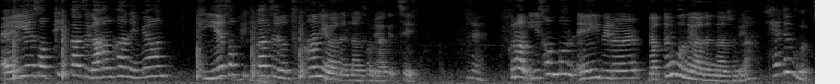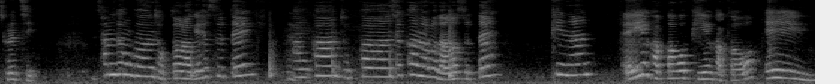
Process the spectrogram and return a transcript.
A에서 P까지가 한 칸이면 B에서 P까지는 두 칸이어야 된다는 소리야, 그치? 네. 그럼 이 선분 AB를 몇 등분 해야 된다는 소리야? 세 등분. 그렇지. 3등분 적절하게 했을 때 한 칸, 두 칸, 세 칸으로 나눴을 때 P는 A에 가까워, B에 가까워? A.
